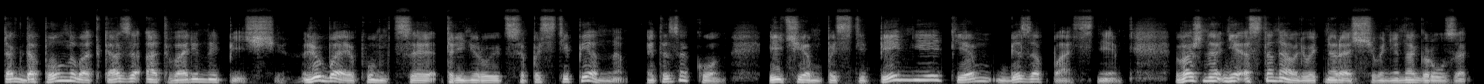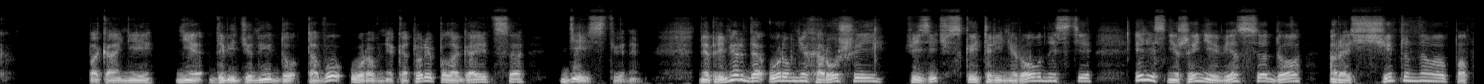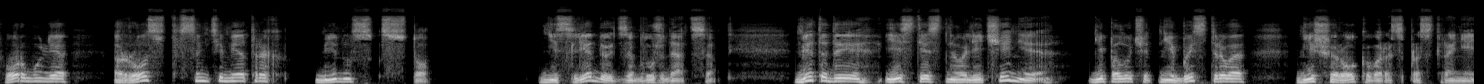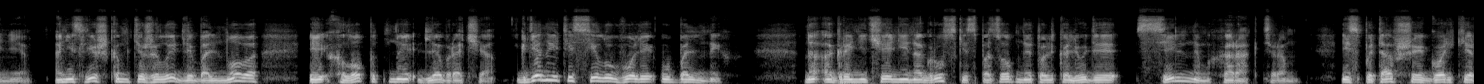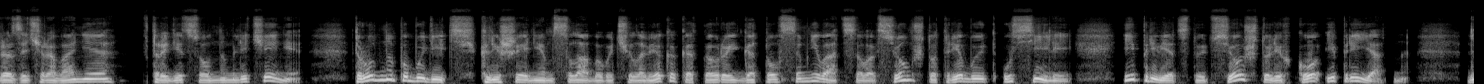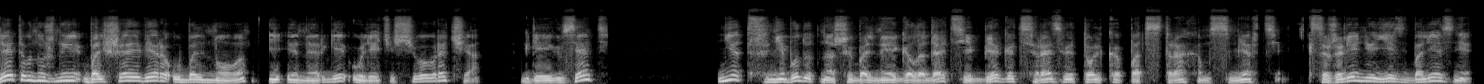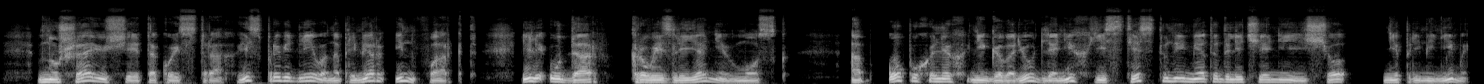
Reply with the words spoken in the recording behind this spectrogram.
так до полного отказа от вареной пищи. Любая функция тренируется постепенно. Это закон. И чем постепеннее, тем безопаснее. Важно не останавливать наращивание нагрузок, пока они не доведены до того уровня, который полагается действенным. Например, до уровня хорошей физической тренированности или снижения веса до рассчитанного по формуле рост в сантиметрах минус 100. Не следует заблуждаться. Методы естественного лечения не получат ни быстрого, ни широкого распространения. Они слишком тяжелы для больного и хлопотны для врача. Где найти силу воли у больных? На ограничение нагрузки способны только люди с сильным характером испытавшие горькие разочарования в традиционном лечении. Трудно побудить к лишениям слабого человека, который готов сомневаться во всем, что требует усилий, и приветствует все, что легко и приятно. Для этого нужны большая вера у больного и энергия у лечащего врача. Где их взять? Нет, не будут наши больные голодать и бегать разве только под страхом смерти. К сожалению, есть болезни, внушающие такой страх, и справедливо, например, инфаркт или удар, кровоизлияние в мозг. Об опухолях не говорю, для них естественные методы лечения еще неприменимы.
